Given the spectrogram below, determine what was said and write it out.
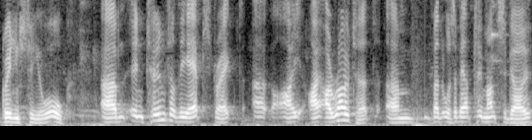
Greetings to you all. Um, in terms of the abstract, uh, I, I, I, wrote it, um, but it was about two months ago,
